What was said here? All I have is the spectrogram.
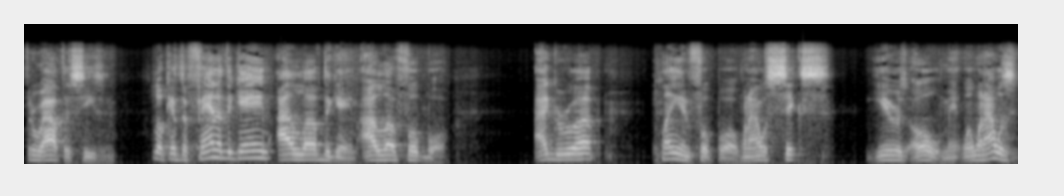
throughout the season. Look, as a fan of the game, I love the game. I love football. I grew up playing football when I was six years old, man. Well, when I was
